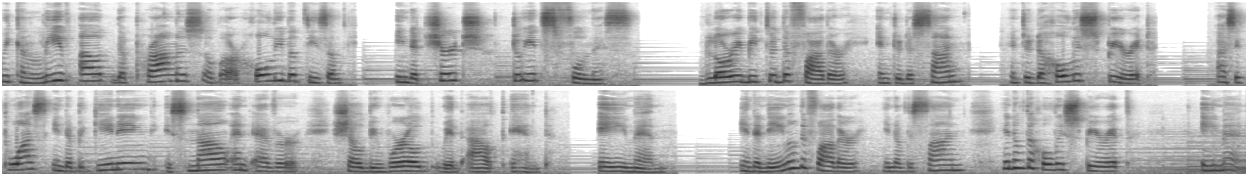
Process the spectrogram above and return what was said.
we can live out the promise of our holy baptism in the church to its fullness. Glory be to the Father, and to the Son, and to the Holy Spirit, as it was in the beginning, is now, and ever, shall be world without end. Amen. In the name of the Father, and of the Son, and of the Holy Spirit. Amen.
